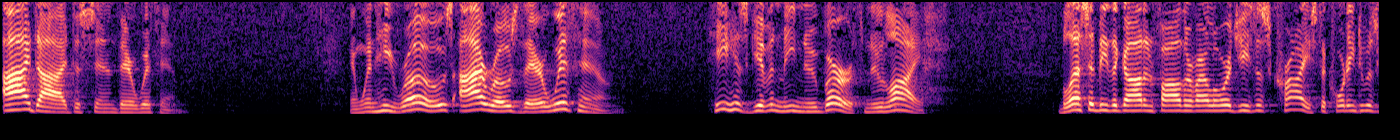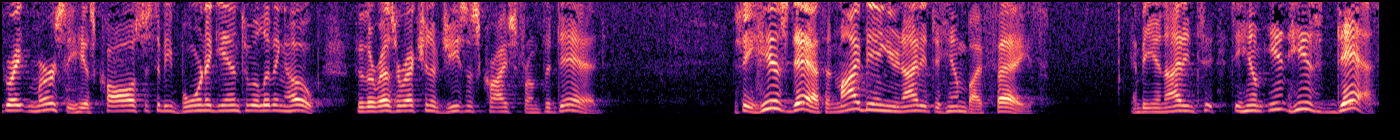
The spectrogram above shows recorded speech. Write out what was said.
I died to sin there with him. And when he rose, I rose there with him. He has given me new birth, new life. Blessed be the God and Father of our Lord Jesus Christ. According to his great mercy, he has caused us to be born again to a living hope through the resurrection of Jesus Christ from the dead. You see, his death and my being united to him by faith and be united to, to him in his death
